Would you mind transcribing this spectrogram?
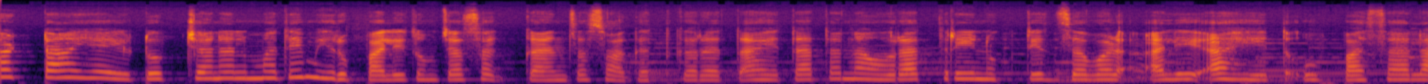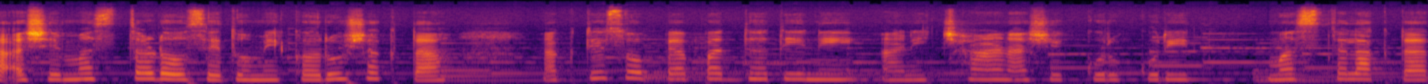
कट्टा या यूट्यूब चॅनलमध्ये मी रुपाली तुमच्या सगळ्यांचं स्वागत करत आहे. आता नवरात्री नुकतीच जवळ आली आहे तर उपासाला असे मस्त डोसे तुम्ही करू शकता. अगदी सोप्या पद्धतीने आणि छान असे कुरकुरीत मस्त लागतात.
